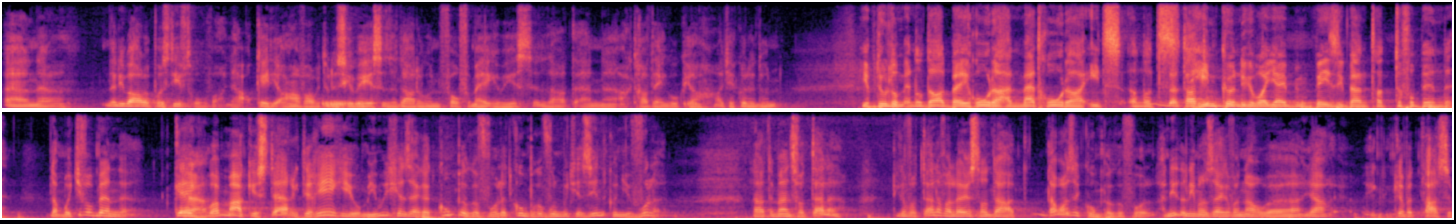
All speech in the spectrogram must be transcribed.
En eh, die waren er positief erover. Ja, oké, die aanval die toen is geweest, is inderdaad ook een fout voor mij geweest. Inderdaad. En eh, achteraf denk ik ook, ja, had je kunnen doen. Je bedoelt om inderdaad bij Roda en met Roda iets aan het Dat heemkundige waar jij mee bezig bent dat te verbinden. Dat moet je verbinden. Kijk, Ja. wat maakt je sterk? De regio. Maar je moet gaan zeggen, het kumpelgevoel. Het kumpelgevoel moet je zien, kun je voelen. Laat de mensen vertellen. Die gaan vertellen van luister, dat, dat was het kumpelgevoel. En niet alleen maar zeggen van nou, eh, ja, ik, ik heb het de laatste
